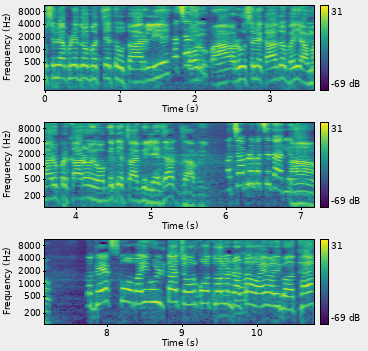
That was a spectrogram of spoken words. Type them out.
उसने अपने दो बच्चे तो उतार लिए अच्छा और। हाँ और उसने कहा तो भाई हमारे ऊपर कार्रवाई होगी तो चाबी ले जा जा भाई। अच्छा अपने बच्चे उतार लिए हाँ। तो देख को भाई उल्टा चोर कोतवाल ने डाटा भाई वाली बात है।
